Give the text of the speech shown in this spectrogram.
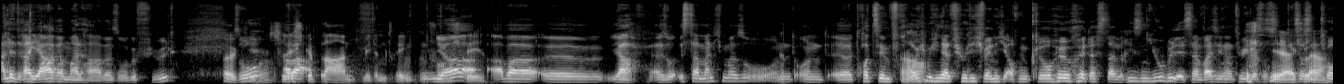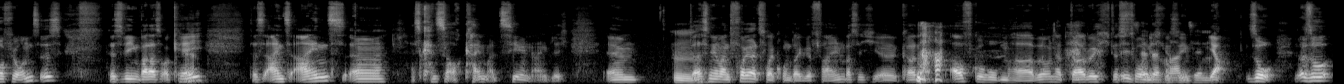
alle drei Jahre mal habe, so gefühlt. Okay, so, schlecht aber, geplant mit dem Trinken. Ja, Spiel. aber äh, ja, also ist da manchmal so und, und äh, trotzdem freue ich mich natürlich, wenn ich auf dem Klo höre, dass da ein Riesenjubel ist, dann weiß ich natürlich, dass das, ja, dass das ein Tor für uns ist. Deswegen war das okay. Ja. Das 1-1, äh, das kannst du auch keinem erzählen eigentlich. Ähm, hm. Da ist mir mein Feuerzeug runtergefallen, was ich äh, gerade aufgehoben habe und habe dadurch das ist Tor ja nicht gesehen. Wahnsinn. Ja, so, also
